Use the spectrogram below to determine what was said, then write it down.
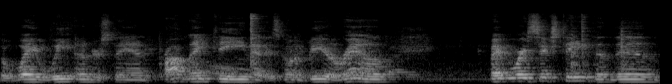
the way we understand Prop 19 that is going to be around February 16th and then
